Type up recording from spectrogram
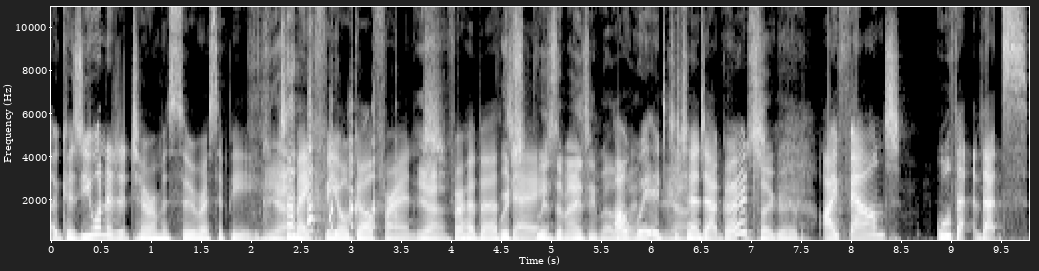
because you wanted a tiramisu recipe Yeah. to make for your girlfriend Yeah. for her birthday. which birthday. was amazing by the way. oh, way. it Yeah. turned out good. So good. I found well that that's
